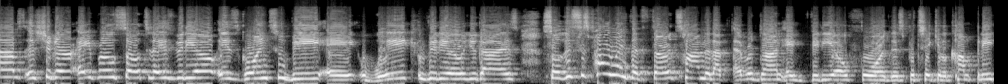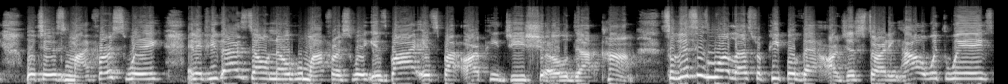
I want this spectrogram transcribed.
loves it's your girl April. So today's video is going to be a wig video you guys. So this is probably like the third time that I've ever done a video for this particular company which is my first wig and if you guys don't know who my first wig is by it's by rpgshow.com so this is more or less for people that are just starting out with wigs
